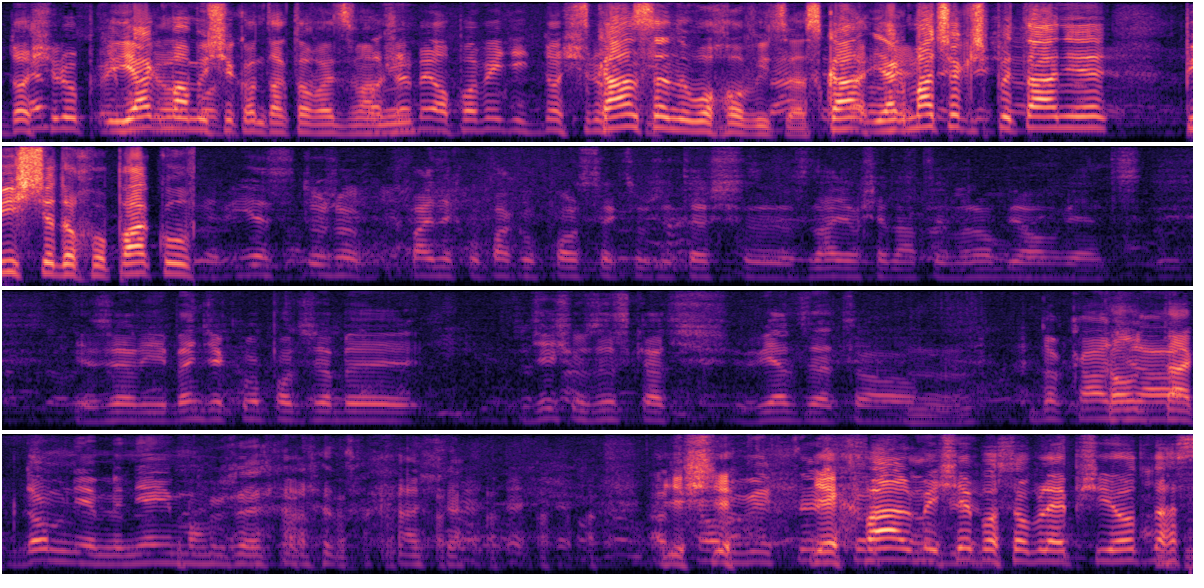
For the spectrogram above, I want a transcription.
do śrubki. Jak mogę mamy się kontaktować z wami? Możemy opowiedzieć do śrubki. Skansen Łochowice. Ska jak macie jakieś pytanie, piszcie do chłopaków. Jest dużo fajnych chłopaków w Polsce, którzy też y, znają się na tym, robią, więc jeżeli będzie kłopot, żeby gdzieś uzyskać wiedzę, to do Kazia, Kontakt. do mnie mniej może, ale do Kazia. Nie, się, Aczkolwiek też nie coś chwalmy się, bo są lepsi od nas.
